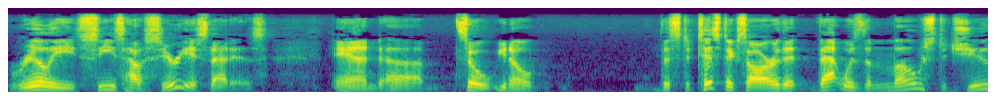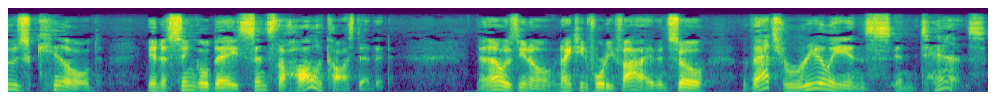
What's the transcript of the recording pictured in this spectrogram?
really sees how serious that is. And uh, so, you know, the statistics are that that was the most Jews killed in a single day since the Holocaust ended. And that was, you know, 1945. And so that's really in, intense.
